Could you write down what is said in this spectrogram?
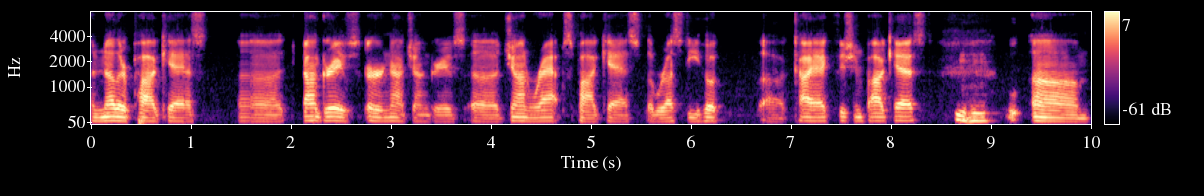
another podcast, uh, John Graves, or not John Graves, uh, John Rapp's podcast, the Rusty Hook uh, kayak fishing podcast Mm-hmm. um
